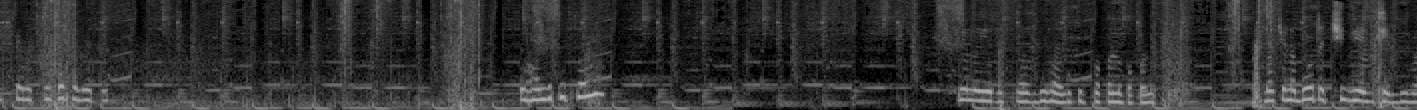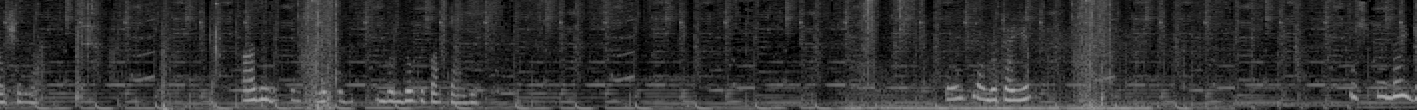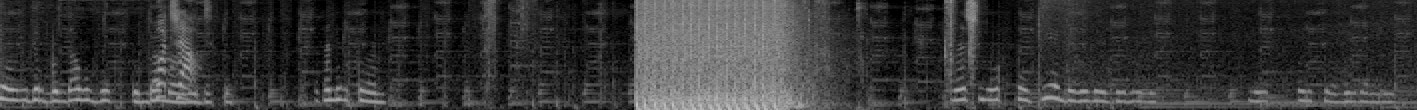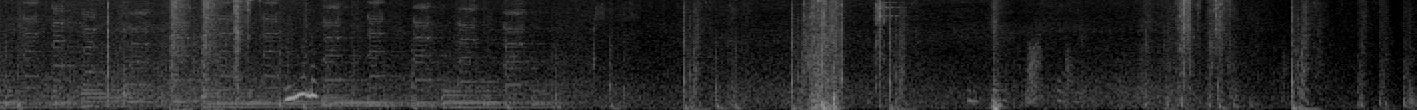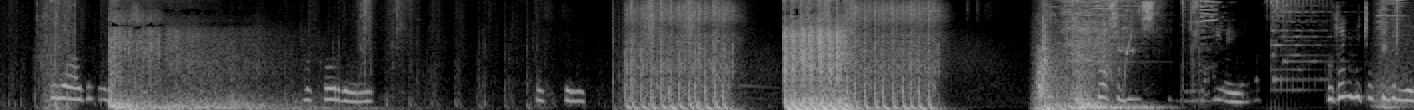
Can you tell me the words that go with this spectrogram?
इस तरफ़ से चले थे तो किट चाहिए चलो ये रखा भी हेल्थ किट पकड़ लो पकड़। लो माशाल्लाह बहुत अच्छी गेम खेल ली माशाल्लाह आ गए बंदों के पास आ गए कौन सी हमें चाहिए? उस पे नहीं जाओ उधर बंदा वो बहुत गंदा मार. उधर से पता नहीं क्या मैं स्मोक फेंकी है धीरे धीरे धीरे धीरे थोड़ी सी कर ली ये ना चलो आगे बढ़ते। मैं छोड़ दे रही हूँ। बस चलो बस बीस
